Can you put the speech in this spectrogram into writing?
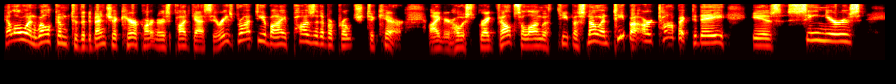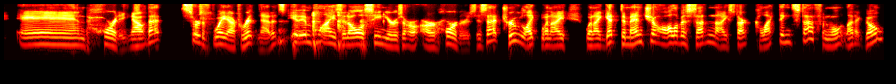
Hello and welcome to the Dementia Care Partners podcast series brought to you by Positive Approach to Care. I'm your host, Greg Phelps, along with Teepa Snow. And Teepa, our topic today is seniors and hoarding. Now, that sort of way I've written that, it's, it implies that all seniors are, are hoarders. Is that true? Like when I when I get dementia, all of a sudden I start collecting stuff and won't let it go?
